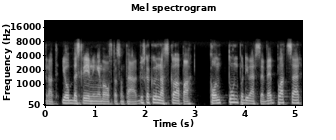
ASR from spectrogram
För att jobbeskrivningen var ofta sånt här, du ska kunna skapa konton på diverse webbplatser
